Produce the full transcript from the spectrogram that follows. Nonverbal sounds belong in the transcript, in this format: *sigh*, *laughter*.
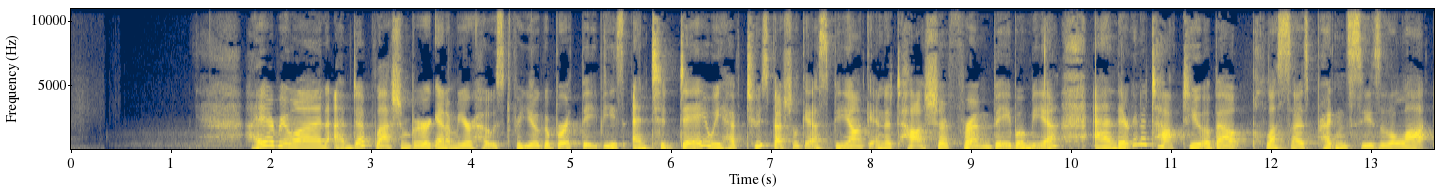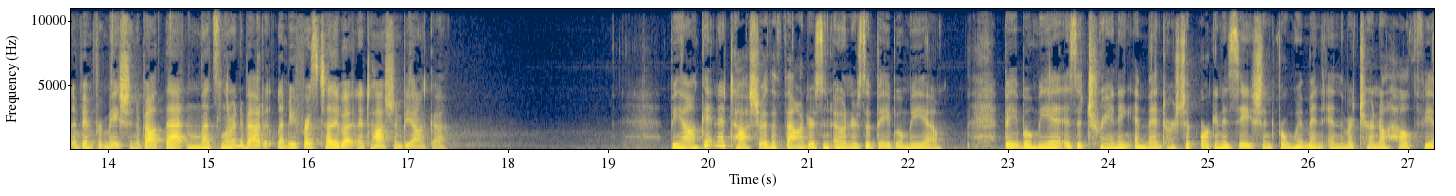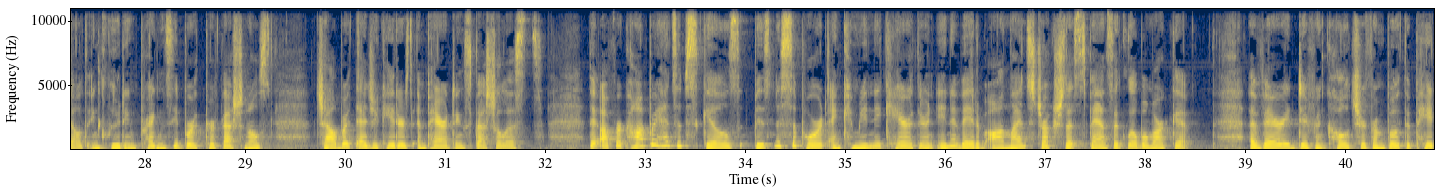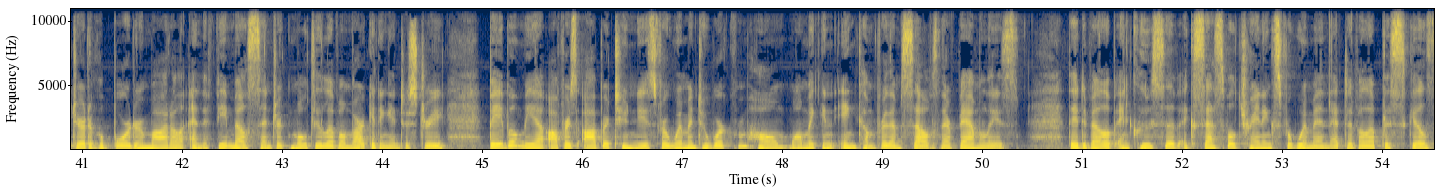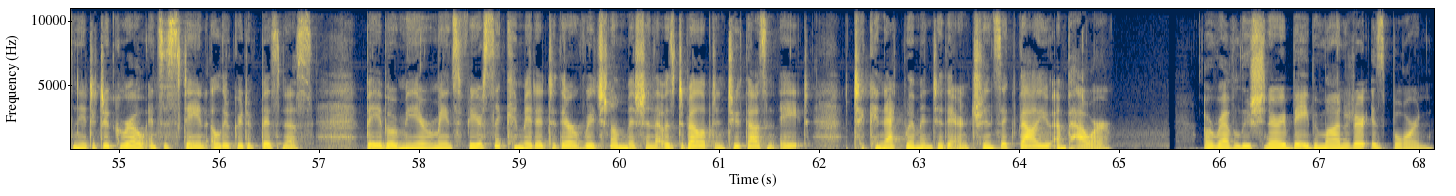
Hi everyone, I'm Deb Flashenberg and I'm your host for Yoga Birth Babies. And today we have two special guests, Bianca and Natasha from Bebo Mia, and they're going to talk to you about plus size pregnancies. There's a lot of information about that, and let's learn about it. Let me first tell you about Natasha and Bianca. Bianca and Natasha are the founders and owners of Bebo Mia. Babomia is a training and mentorship organization for women in the maternal health field, including pregnancy birth professionals, childbirth educators, and parenting specialists. They offer comprehensive skills, business support, and community care through an innovative online structure that spans the global market. A very different culture from both the patriarchal boardroom model and the female centric multi level marketing industry, Bebo Mia offers opportunities for women to work from home while making income for themselves and their families. They develop inclusive, accessible trainings for women that develop the skills needed to grow and sustain a lucrative business. Bebo Mia remains fiercely committed to their original mission that was developed in 2008 to connect women to their intrinsic value and power. A revolutionary baby monitor is born.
